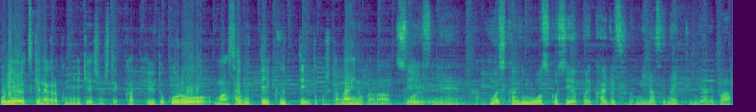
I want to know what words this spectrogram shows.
折り合いをつけながらコミュニケーションしていくかっていうところを、まあ、探っていくっていうところしかないのかなっていう。そうですね。もし仮にもう少しやっぱり解決策を見出せないっていうんであれば、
